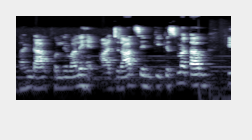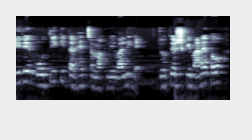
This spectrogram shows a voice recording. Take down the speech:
भंडार खोलने वाले हैं। आज रात से इनकी किस्मत अब हीरे मोती की तरह चमकने वाली है। ज्योतिष की माने तो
